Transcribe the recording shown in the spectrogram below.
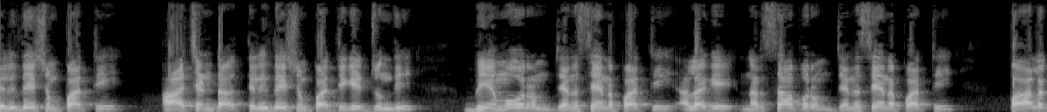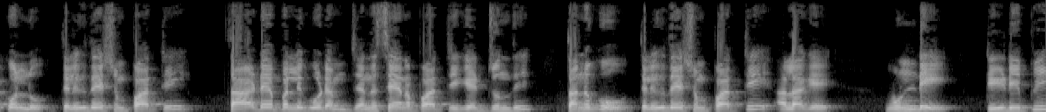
తెలుగుదేశం పార్టీ ఆచంట తెలుగుదేశం పార్టీకి ఎడ్జ్ ఉంది. భీమవరం జనసేన పార్టీ అలాగే నర్సాపురం జనసేన పార్టీ పాలకొల్లు తెలుగుదేశం పార్టీ తాడేపల్లిగూడెం జనసేన పార్టీకి ఎడ్జ్ ఉంది. తణుకు తెలుగుదేశం పార్టీ అలాగే ఉండి టీడీపీ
